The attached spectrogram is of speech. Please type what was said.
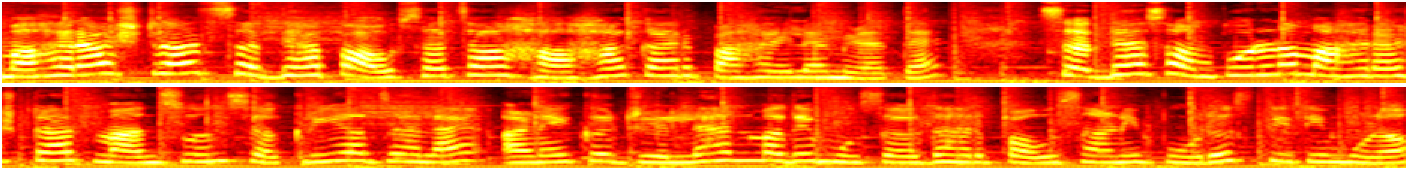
महाराष्ट्रात सध्या पावसाचा हाहाकार पाहायला मिळत आहे. सध्या संपूर्ण महाराष्ट्रात मान्सून सक्रिय झालाय. अनेक जिल्ह्यांमध्ये मुसळधार पाऊस आणि पूरस्थितीमुळं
